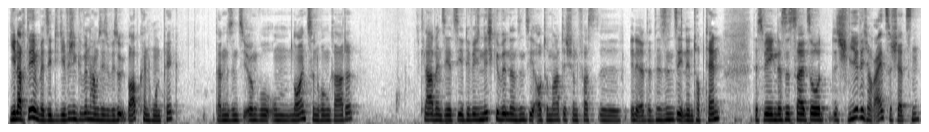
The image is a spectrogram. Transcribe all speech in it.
je nachdem, wenn sie die Division gewinnen, haben sie sowieso überhaupt keinen hohen Pick. Dann sind sie irgendwo um 19 rum gerade. Klar, wenn sie jetzt die Division nicht gewinnen, dann sind sie automatisch schon fast, äh, in, äh, sind sie in den Top 10. Deswegen, das ist halt so ist schwierig auch einzuschätzen.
